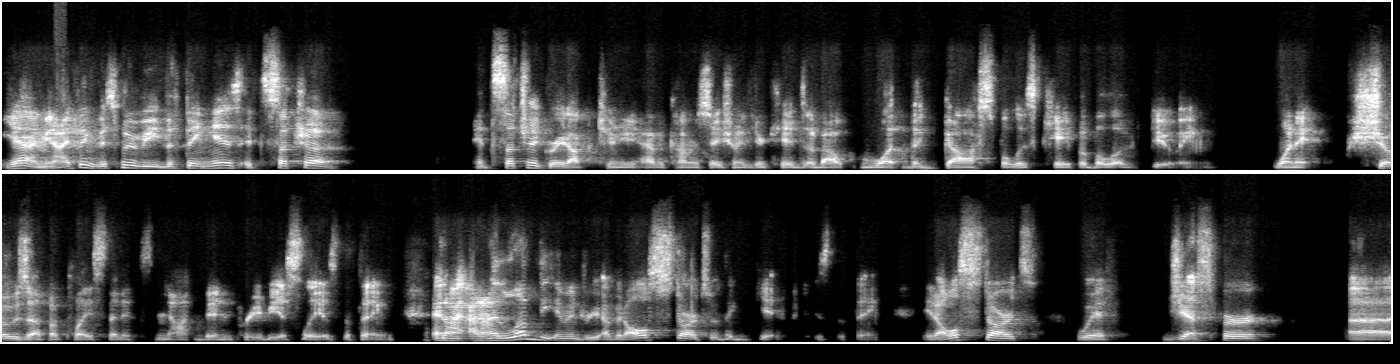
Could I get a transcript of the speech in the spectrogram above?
yeah, I mean, I think this movie, the thing is, it's such a it's such a great opportunity to have a conversation with your kids about what the gospel is capable of doing when it shows up a place that it's not been previously is the thing. And I and I love the imagery of it all starts with a gift is the thing. It all starts with Jesper uh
